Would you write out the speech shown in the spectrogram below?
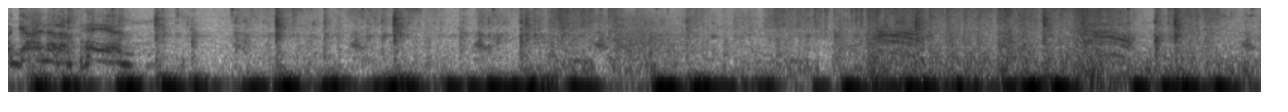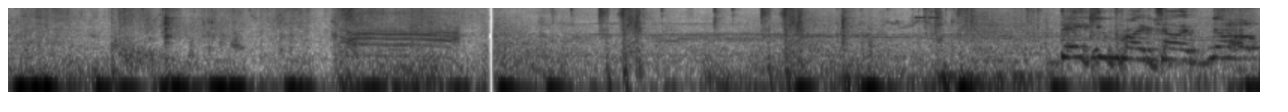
a guy, not a pan! Thank you, Prime Time! No!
